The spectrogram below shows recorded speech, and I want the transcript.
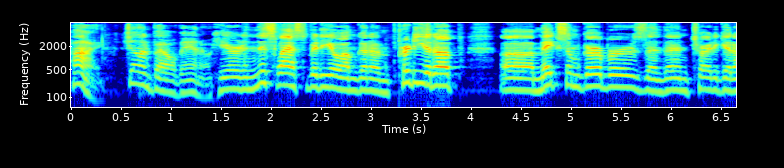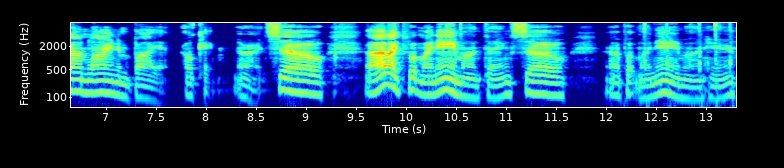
Hi, John Valvano here, and in this last video I'm going to pretty it up, uh, make some Gerbers, and then try to get online and buy it. Okay, all right, so uh, I like to put my name on things, so I'll put my name on here.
